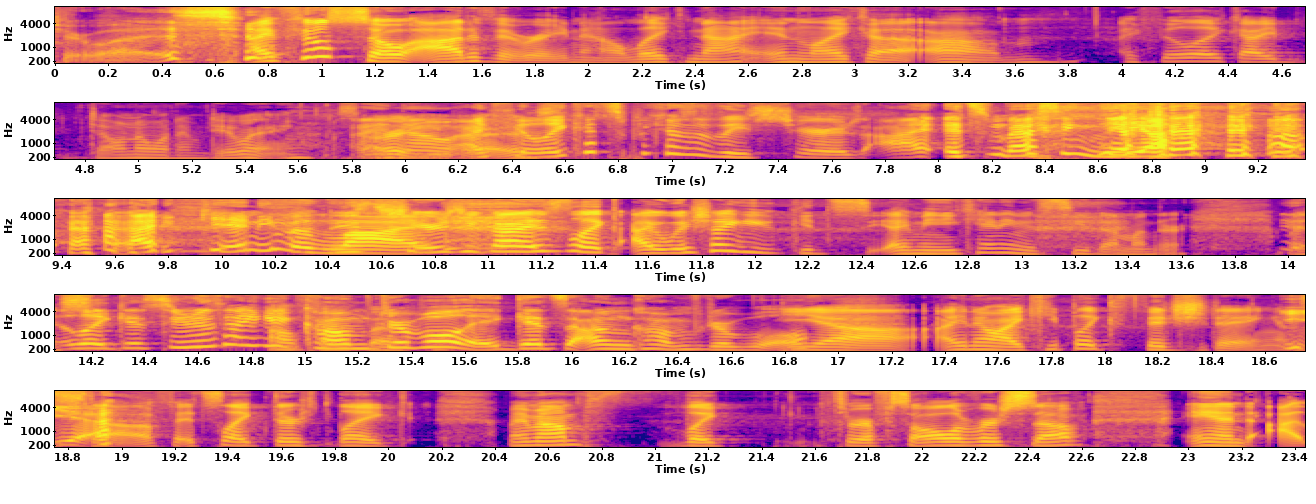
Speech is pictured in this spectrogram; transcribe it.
Sure was. I feel so out of it right now. Like not in like a um. I feel like I don't know what I'm doing. I know. I feel like it's because of these chairs. I it's messing me up. I can't even These lie. chairs, you guys. Like I wish I you could see. I mean, you can't even see them under. Uh, like as soon as I get I'll think, but- comfortable, it gets uncomfortable. Yeah, I know. I keep like fidgeting and Yeah. stuff. It's like there's like my mom like thrifts all of her stuff, and I,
